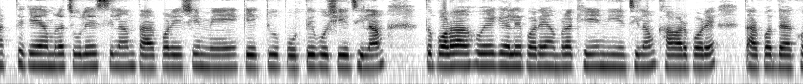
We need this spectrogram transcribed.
পার্ক থেকে আমরা চলে এসেছিলাম। তারপরে এসে মেয়েকে একটু পড়তে বসিয়েছিলাম। তো পড়া হয়ে গেলে পরে আমরা খেয়ে নিয়েছিলাম খাওয়ার পরে। তারপর দেখো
